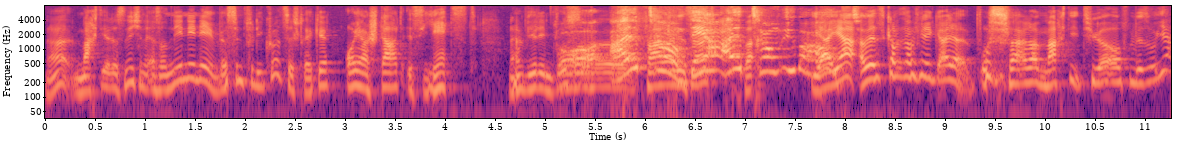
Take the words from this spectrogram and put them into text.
Na, ne, macht ihr das nicht? Und er so, nee, nee, nee, wir sind für die kurze Strecke. Euer Start ist jetzt. Dann haben wir den Bus. Oh, Albtraum, gesagt, der Albtraum überhaupt. Ja, ja, aber es kommt noch viel geiler. Busfahrer macht die Tür auf und wir so, ja,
